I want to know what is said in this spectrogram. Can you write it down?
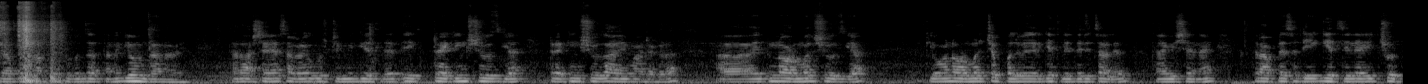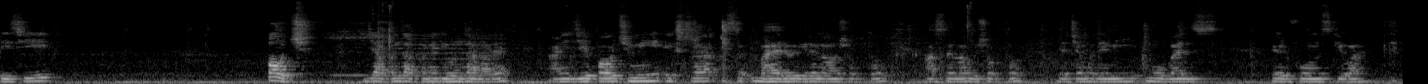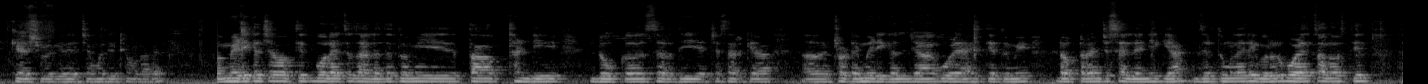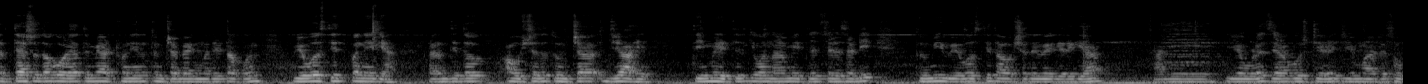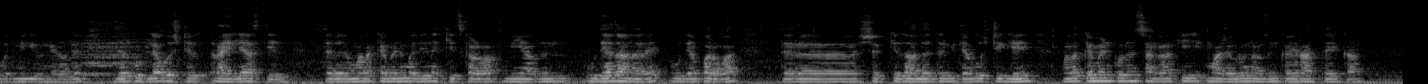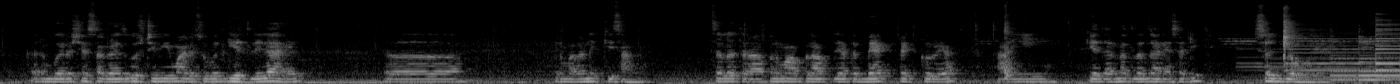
जे आपण आपल्यासोबत जाताना घेऊन जाणार आहे. तर अशा या सगळ्या गोष्टी मी घेतल्यात. एक ट्रॅकिंग शूज घ्या. ट्रॅकिंग शूज आहे माझ्याकडं. एक नॉर्मल शूज घ्या. किंवा नॉर्मल चप्पल वगैरे घेतली तरी चालेल. काय विषय नाही. तर आपल्यासाठी एक घेतलेली आहे छोटीशी पाऊच जे आपण जाताना घेऊन जाणार आहे. आणि जे पाऊच मी एक्स्ट्रा असं बाहेर वगैरे लावू शकतो असं लावू शकतो ज्याच्यामध्ये मी मोबाईल्स हेडफोन्स किंवा कॅश वगैरे याच्यामध्ये ठेवणार आहे. मेडिकलच्या बाबतीत बोलायचं झालं तर तुम्ही ताप थंडी डोकं सर्दी याच्यासारख्या छोट्या मेडिकल ज्या गोळ्या आहेत त्या तुम्ही डॉक्टरांच्या सल्ल्याने घ्या. जर तुम्हाला रेग्युलर गोळ्या चालू असतील तर त्यासुद्धा गोळ्या तुम्ही आठवणीनं तुमच्या बॅगमध्ये टाकून व्यवस्थितपणे घ्या. कारण तिथं औषधं तुमच्या जी आहेत ती मिळतील किंवा ना मिळतील त्याच्यासाठी तुम्ही व्यवस्थित औषधे वगैरे घ्या. आणि एवढ्याच या गोष्टी आहेत जे माझ्यासोबत मी घेऊन निघालो जर कुठल्या गोष्टी राहिल्या असतील तर मला कमेंटमध्ये नक्कीच कळवा. मी अजून उद्या जाणार आहे उद्या परवा. तर शक्य झालं तर मी त्या गोष्टी घेईन. मला कमेंट करून सांगा की माझ्याकडून अजून काही राहतं आहे का? कारण बऱ्याचशा सगळ्याच गोष्टी मी माझ्यासोबत घेतलेल्या आहेत. तर मला नक्की सांगा. चला तर आपण मग आपलं आपली आता बॅग पॅक करूया आणि केदारनाथला जाण्यासाठी सज्ज होऊया.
